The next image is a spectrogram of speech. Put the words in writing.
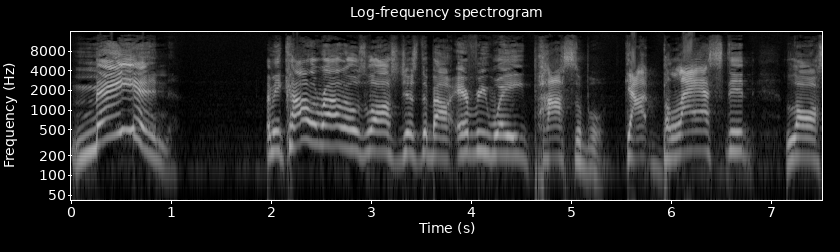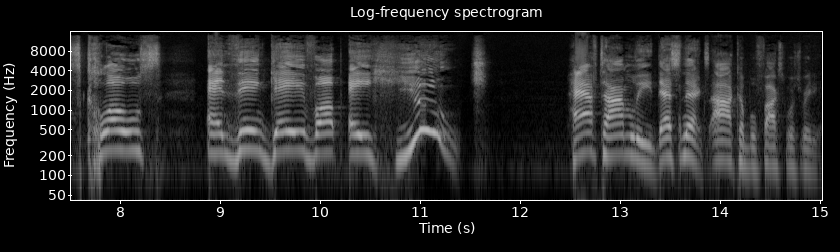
man, I mean, Colorado's lost just about every way possible. Got blasted, lost close, and then gave up a huge halftime lead. That's next. Ah, couple Fox Sports Radio.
